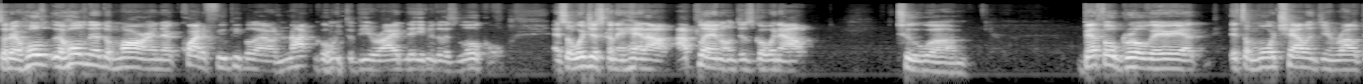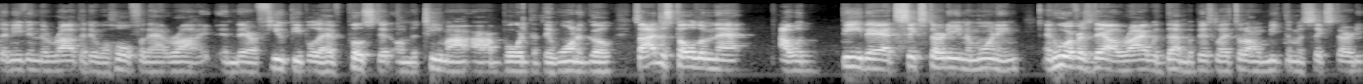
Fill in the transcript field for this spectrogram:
So they're, hold, they're holding it tomorrow, and there are quite a few people that are not going to be riding it, even though it's local. And so we're just going to head out. I plan on just going out to um, Bethel Grove area. It's a more challenging route than even the route that they will hold for that ride. And there are a few people that have posted on the Team RR board that they want to go. So I just told them that I would be there at 6.30 in the morning, and whoever's there, I'll ride with them. But basically, I told them I'll meet them at 6.30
